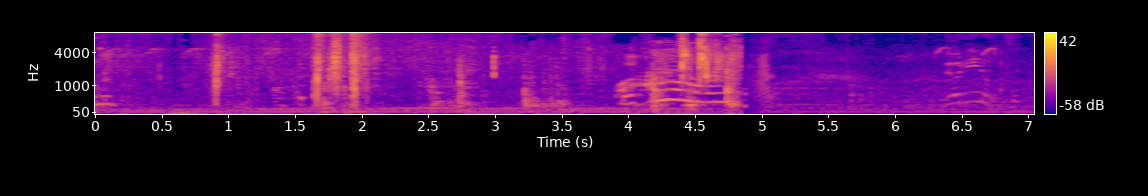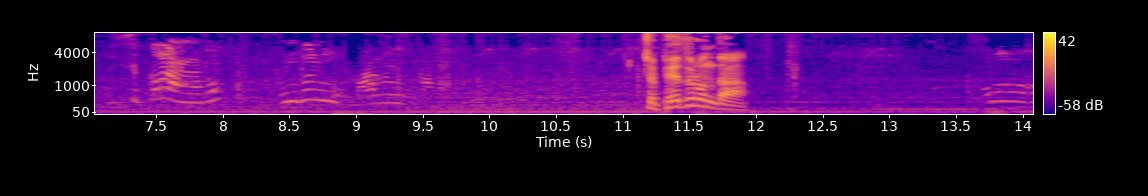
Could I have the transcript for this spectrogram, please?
이 있을 거야 아마도? 은근히 많으니까. 저 배 들어온다. 오.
